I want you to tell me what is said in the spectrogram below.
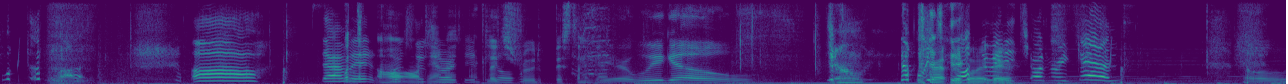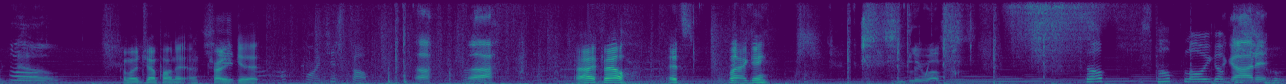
what the fuck? Oh, damn What? it. Oh, so damn it! I digital. glitched through the piston again. Here we go. no, Crap, we there's one spawned right at there. each other again. Oh no. I'm gonna jump on it. I'm trying to Shit. get it. Oh, come on, just stop. Ah! Ah! I fell. It's lagging. Blew up. Stop. Stop blowing up. I got the it. show.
